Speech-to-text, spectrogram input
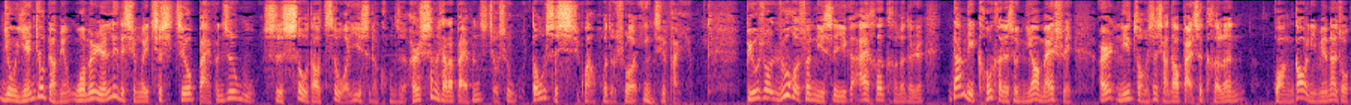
有研究表明，我们人类的行为其实只有百分之五是受到自我意识的控制，而剩下的百分之九十五都是习惯或者说应激反应。比如说，如果说你是一个爱喝可乐的人，当你口渴的时候，你要买水，而你总是想到百事可乐广告里面那种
